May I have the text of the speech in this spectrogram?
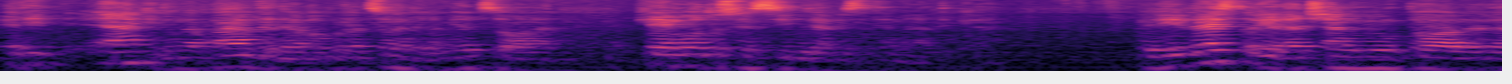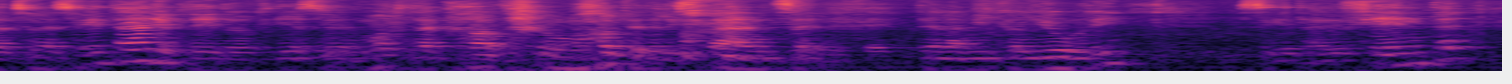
e, di, e anche di una parte della popolazione della mia zona che è molto sensibile a questa tematica. Per il resto, riallacciandomi un po' alla relazione sanitaria, credo di essere molto d'accordo con molte delle istanze dell'amico Iuri, segretario uscente,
